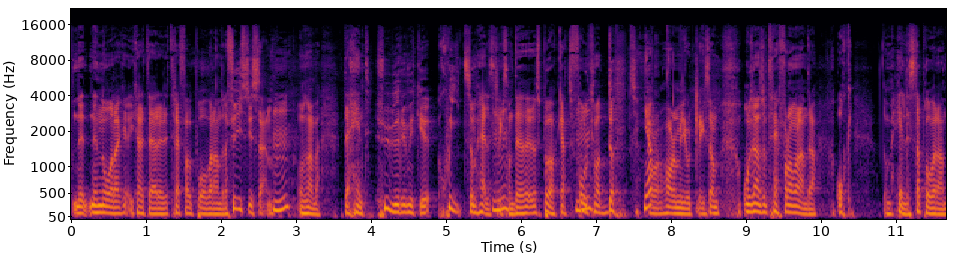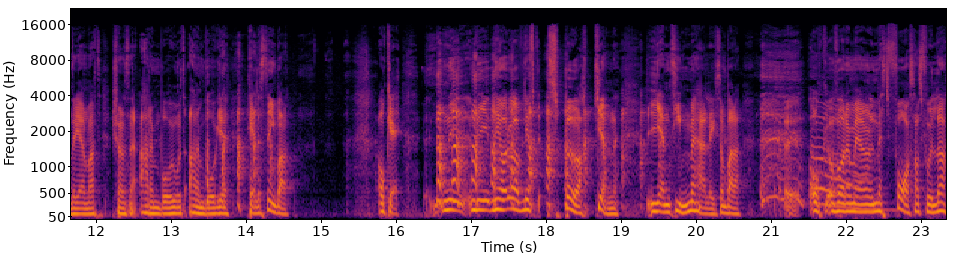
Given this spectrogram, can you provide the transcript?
när, några karaktärer träffar på varandra fysiskt sen. Mm. Och så bara, det har hänt hur mycket skit som helst. Liksom. Det har spökat. Folk som har dött har, har de gjort. Liksom. Och sen så träffar de varandra. Och de hälsar på varandra genom att köra en sån här armbåge mot armbåge-hälsning. bara. Okej, ni, ni, ni har överlevt spöken i en timme här. Liksom bara. Och, och varit med om den mest fasansfulla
